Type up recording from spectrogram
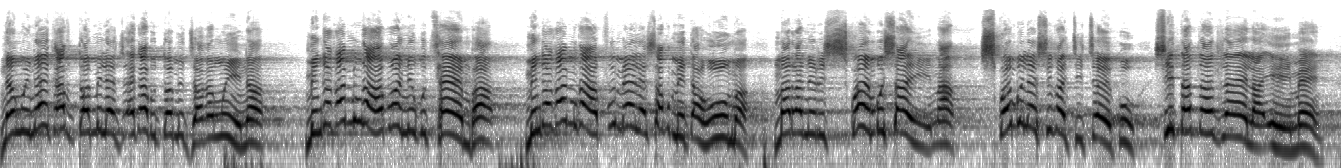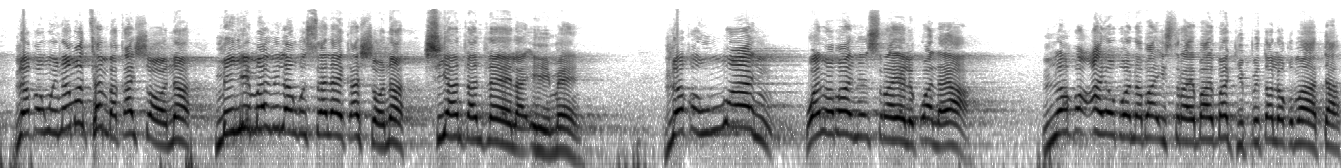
Na n'wina eka vutomi lebyi eka vutomi bya ka n'wina mi nga ka mi nga ha voni ku tshemba. Mi nga ka mi nga ha pfumeli leswaku mi ta huma. Mara ni ri xikwembu xa hina. Xikwembu lexi nga cinceku xi ta na ndlela amen. Loko n'wina mo tshemba ka xona mi yima vi langusela eka xona xi yandla ndlela amen. Loko wun'wani wana va ni israyele kwalaya loko a yo vona vaisrayele va magipita loko ma ta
